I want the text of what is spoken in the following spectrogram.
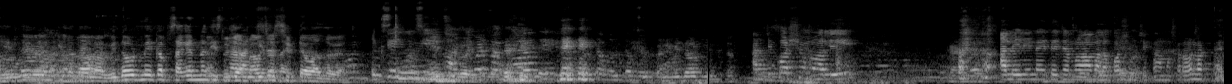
मी विदाऊट मेकअप सगळ्यांना दिसणार तुझ्या नावच्या. शिट्ट्या वाजव्या. एक्सक्यूज आमचे कॉस्ट्युमवाले आलेले नाही त्याच्यामुळे आम्हाला कॉस्ट्युमचे काम करावं लागतात.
